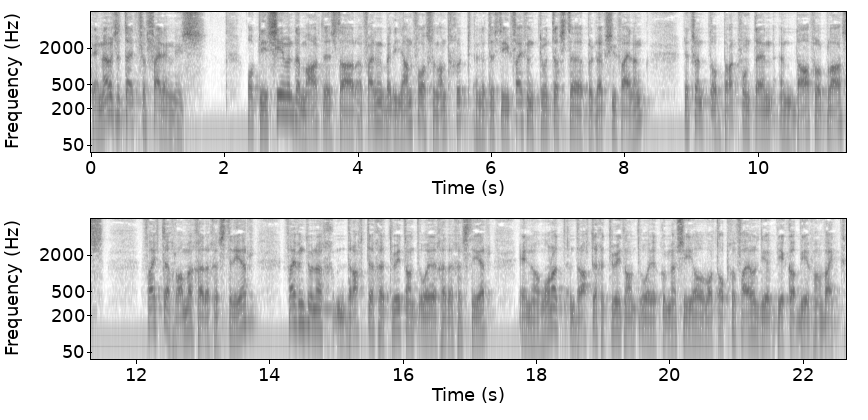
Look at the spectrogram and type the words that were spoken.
En nou is dit tyd vir veilingnuus. Op die 7de Maart is daar 'n veiling by die Jan Vos landgoed en dit is die 25ste produksieveiling. Dit vind op Brakfontein in Davelplaas. 50 ramme geregistreer, 25 dragtige tweetand oeye geregistreer en 100 dragtige tweetand oeye kommersieel word opgeveil deur BKB van Wyk.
